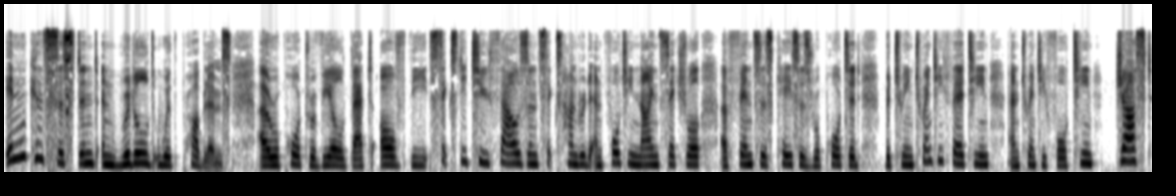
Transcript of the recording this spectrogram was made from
inconsistent and riddled with problems. A report revealed that of the 62,649 sexual offences cases reported between 2013 and 2014, just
